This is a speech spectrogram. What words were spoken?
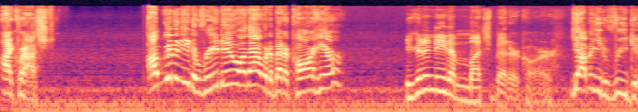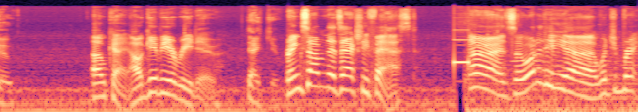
I crashed. I'm gonna need a redo on that with a better car here. You're gonna need a much better car. Yeah, I'm gonna need a redo. Okay, I'll give you a redo. Thank you. Bring something that's actually fast. All right, so what did he, uh, what'd you bring?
